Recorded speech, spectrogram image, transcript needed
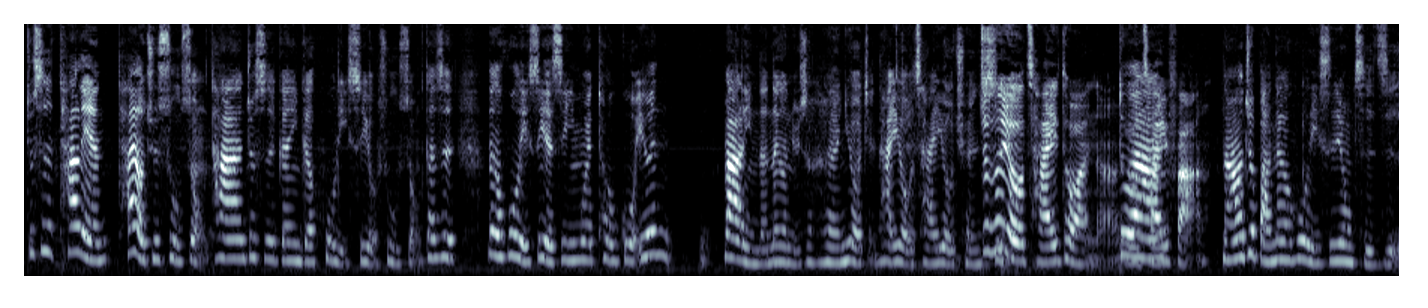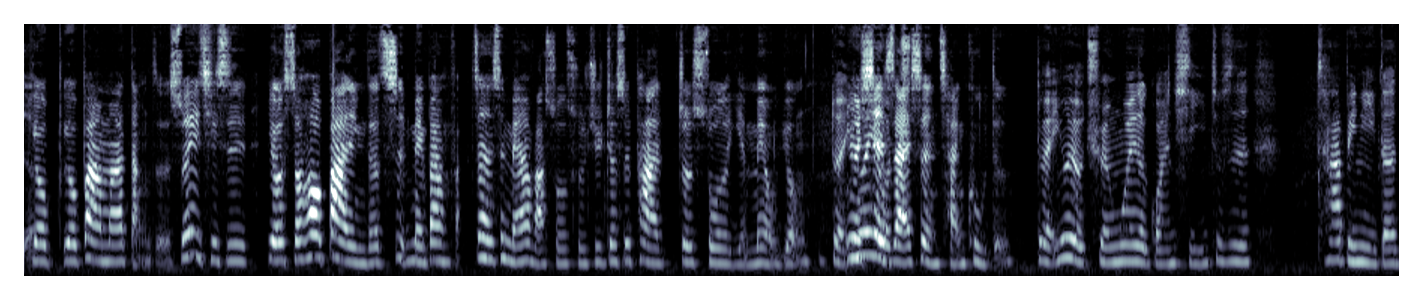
就是她连她有去诉讼，她就是跟一个护理师有诉讼，但是那个护理师也是因为透过因为。霸凌的那个女生很有钱，她有财有权势，就是有财团啊，对啊，有财阀，然后就把那个护理师用辞职了，有有爸妈挡着，所以其实有时候霸凌的是没办法，真的是没办法说出去，就是怕就说了也没有用，对，因为现实还是很残酷的，对，因为有权威的关系，就是他比你的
